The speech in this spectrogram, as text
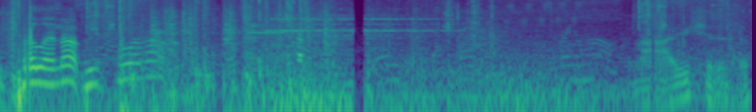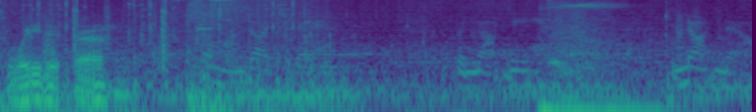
He pulling up. He pulling up. Nah, you should have just waited, bro. Someone died today. But not now.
